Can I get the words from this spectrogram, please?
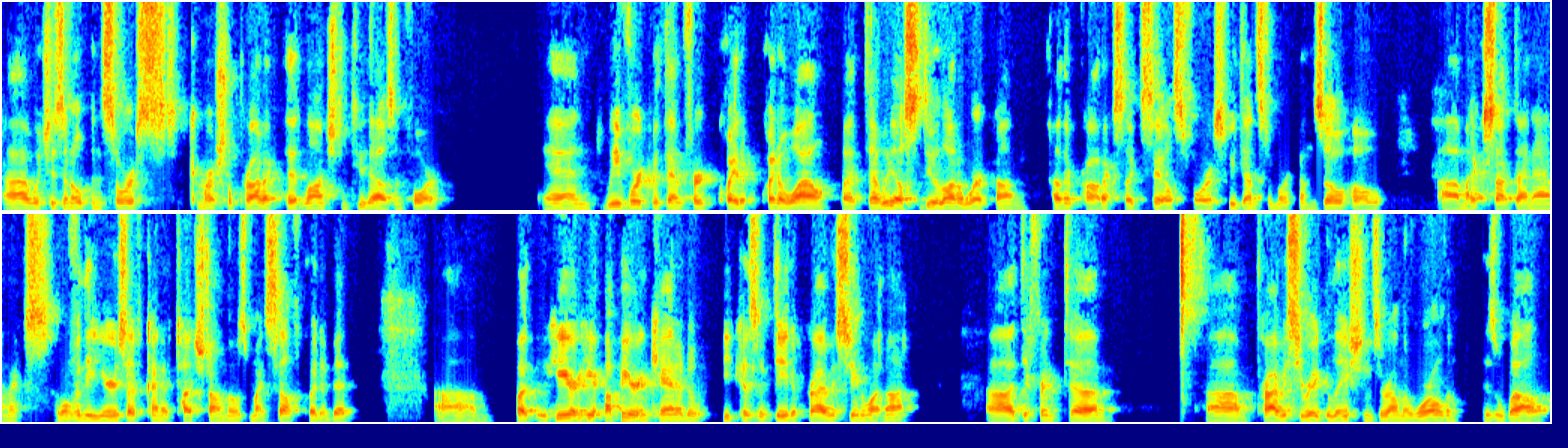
uh, which is an open source commercial product that launched in 2004 and we've worked with them for quite a, quite a while. But uh, we also do a lot of work on other products like Salesforce. We've done some work on Zoho, uh, Microsoft Dynamics. Over the years, I've kind of touched on those myself quite a bit. Um, but here, here, up here in Canada, because of data privacy and whatnot, uh, different um, um, privacy regulations around the world as well,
